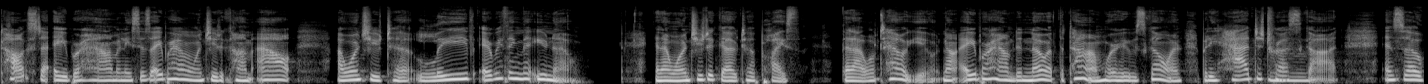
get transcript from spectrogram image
talks to Abraham and he says, Abraham, I want you to come out. I want you to leave everything that you know. And I want you to go to a place that I will tell you. Now, Abraham didn't know at the time where he was going, but he had to trust mm-hmm. God. And so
